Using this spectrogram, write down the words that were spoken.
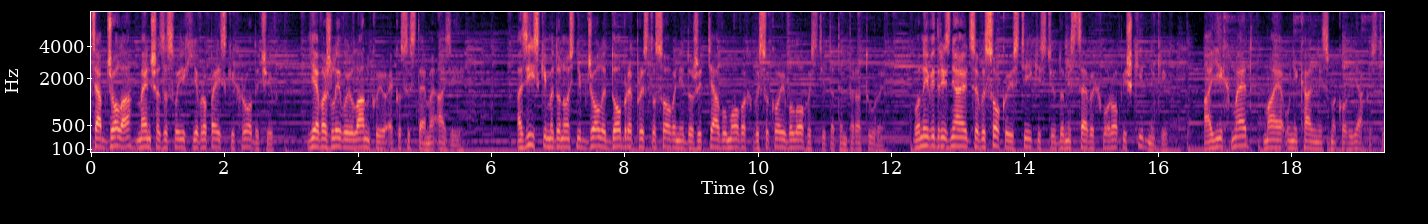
Ця бджола, менша за своїх європейських родичів, є важливою ланкою екосистеми Азії. Азійські медоносні бджоли добре пристосовані до життя в умовах високої вологості та температури. Вони відрізняються високою стійкістю до місцевих хвороб і шкідників, а їх мед має унікальні смакові якості.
